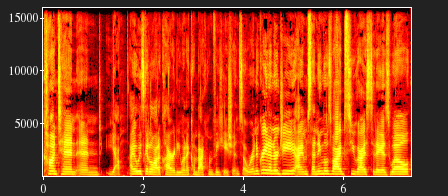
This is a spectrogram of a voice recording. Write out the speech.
content. And yeah, I always get a lot of clarity when I come back from vacation. So we're in a great energy. I am sending those vibes to you guys today as well.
